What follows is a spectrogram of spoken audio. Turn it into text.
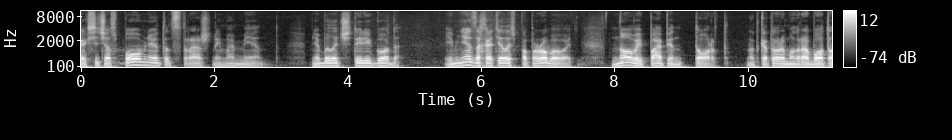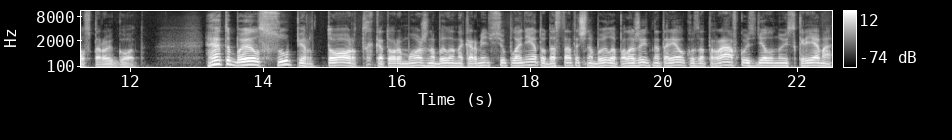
Как сейчас помню этот страшный момент. Мне было четыре года, и мне захотелось попробовать новый папин торт, над которым он работал второй год. Это был супер торт, которым можно было накормить всю планету. Достаточно было положить на тарелку затравку, сделанную из крема,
